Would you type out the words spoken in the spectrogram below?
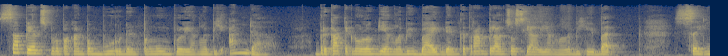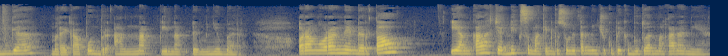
Sapiens merupakan pemburu dan pengumpul yang lebih andal, berkat teknologi yang lebih baik dan keterampilan sosial yang lebih hebat sehingga mereka pun beranak pinak dan menyebar. Orang-orang Neanderthal yang kalah cerdik semakin kesulitan mencukupi kebutuhan makanannya.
